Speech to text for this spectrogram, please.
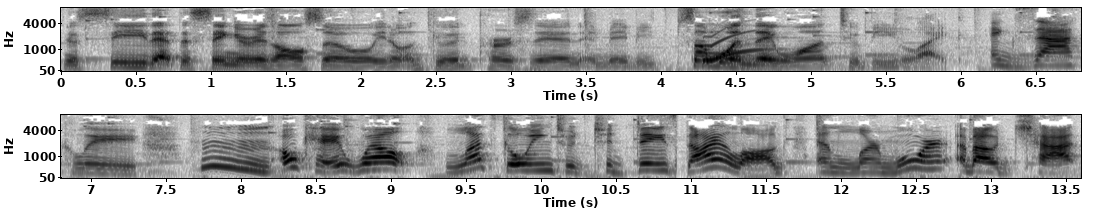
you know, see that the singer is also, you know, a good person and maybe someone they want to be like. Exactly. Hmm, okay, well, let's go into today's dialogue and learn more about Chat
